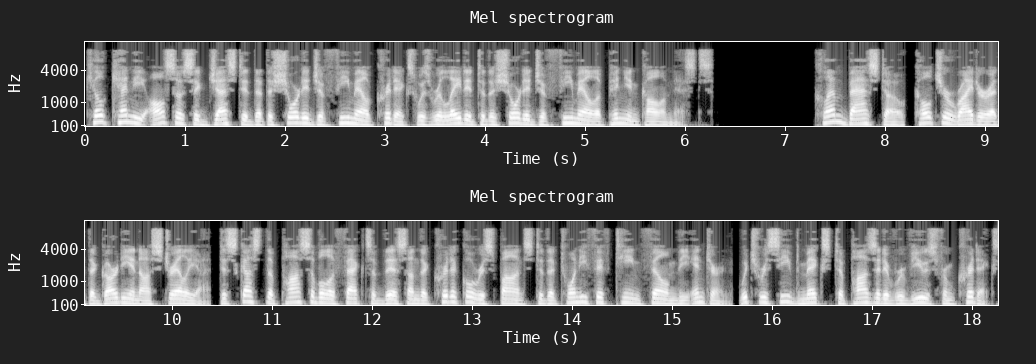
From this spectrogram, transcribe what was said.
Kilkenny also suggested that the shortage of female critics was related to the shortage of female opinion columnists. Clem Bastow, culture writer at The Guardian Australia, discussed the possible effects of this on the critical response to the 2015 film The Intern, which received mixed to positive reviews from critics.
